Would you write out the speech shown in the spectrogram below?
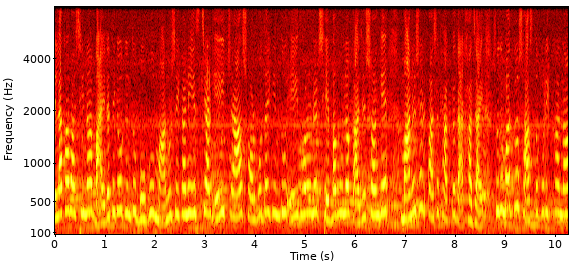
এলাকাবাসী না, বাইরে থেকেও কিন্তু বহু মানুষ এখানে এসছে। আর এই ট্রাস্ট সর্বদাই কিন্তু এই ধরনের সেবামূলক কাজের সঙ্গে মানুষের পাশে থাকতে দেখা যায়। শুধুমাত্র স্বাস্থ্য পরীক্ষা না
